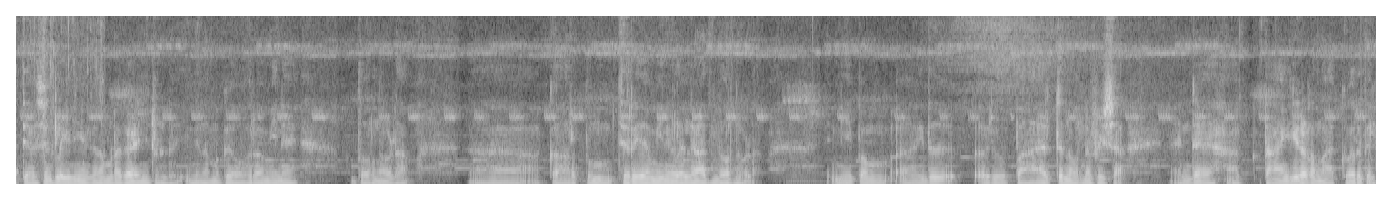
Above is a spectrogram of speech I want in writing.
അത്യാവശ്യം ക്ലീനിങ് ഒക്കെ നമ്മുടെ കഴിഞ്ഞിട്ടുണ്ട്. ഇനി നമുക്ക് ഓരോ മീനെ തുറന്നു വിടാം. കാർപ്പും ചെറിയ മീനുകളെല്ലാം ആദ്യം തുറന്നു വിടാം. ഇനിയിപ്പം ഇത് ഒരു പാരറ്റ് എന്ന് പറഞ്ഞ ഫിഷാണ് എന്റെ ടാങ്കി കിടന്ന അക്വേറിയത്തിൽ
